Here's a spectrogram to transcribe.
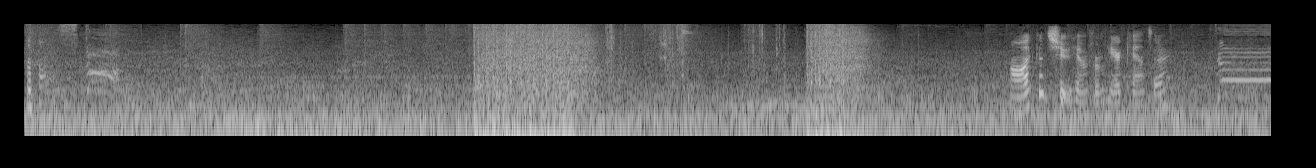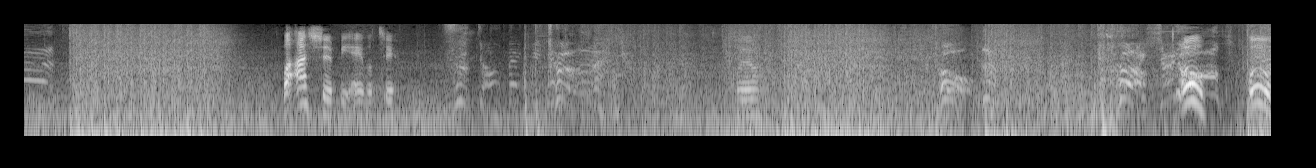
can shoot him from here, can't I? Well, I should be able to. Woo. Oh! Ooh,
